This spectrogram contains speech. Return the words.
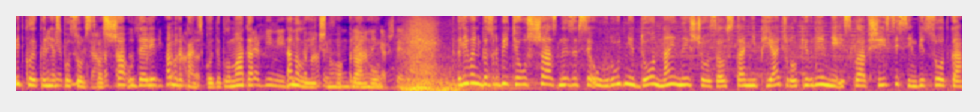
відкликання з посольства США у Делі американського дипломата аналогічного рангу. Рівень безробіття у США знизився у грудні до найнижчого за останні 5 років рівня і склав 6,7%.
